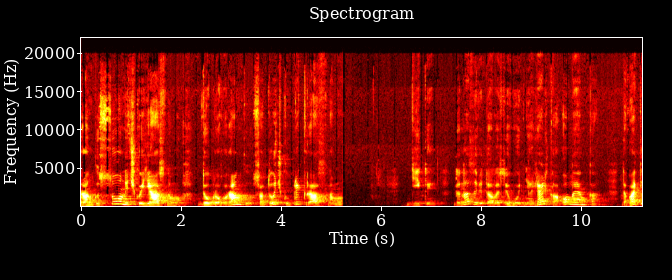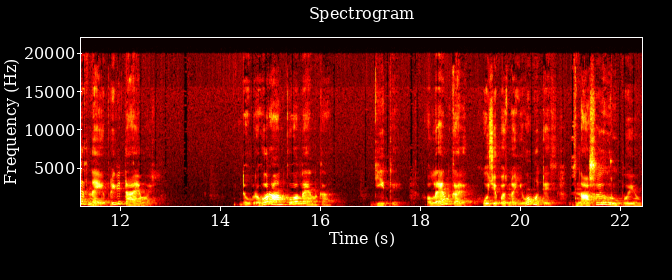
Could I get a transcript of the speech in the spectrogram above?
ранку, сонечку ясному, доброго ранку, садочку прекрасному. Діти, до нас завітала сьогодні лялька Оленка. Давайте з нею привітаємось. Доброго ранку, Оленка. Діти, Оленка хоче познайомитись з нашою групою.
